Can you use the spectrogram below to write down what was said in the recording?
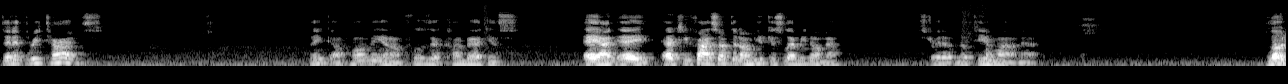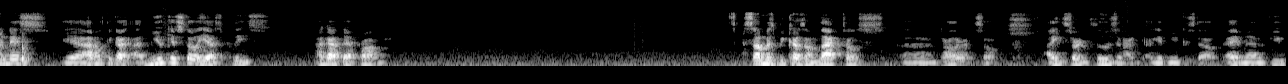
Did it three times. Think I'm homing and I'm fools that come back against. Hey, I, hey, actually find something on mucus, let me know, man. Straight up, no TMI on that. Bloatedness, yeah, I don't think I, I mucus though. Yes, please. I got that problem. Some is because I'm lactose uh, intolerant, so I eat certain foods and I, I get mucus out. Hey, man, if you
